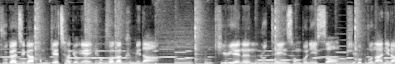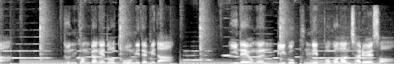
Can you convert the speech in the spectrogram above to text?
두 가지가 함께 작용해 효과가 큽니다. 키위에는 루테인 성분이 있어 피부뿐 아니라 눈 건강에도 도움이 됩니다. 이 내용은 미국 국립보건원 자료에서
